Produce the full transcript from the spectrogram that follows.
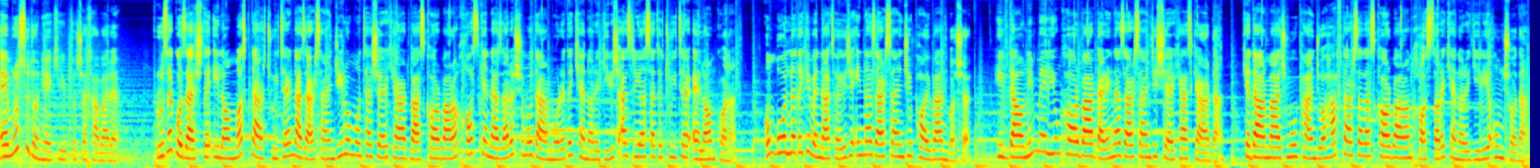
امروز تو دنیای کریپتو چه خبره روز گذشته ایلان ماسک در توییتر نظرسنجی رو منتشر کرد و از کاربران خواست که نظرشون رو در مورد کنارگیریش از ریاست توییتر اعلام کنند. اون قول داده که به نتایج این نظرسنجی پایبند باشه. 17.5 میلیون کاربر در این نظرسنجی شرکت کردند که در مجموع 57 درصد از کاربران خواستار کنارگیری اون شدند.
